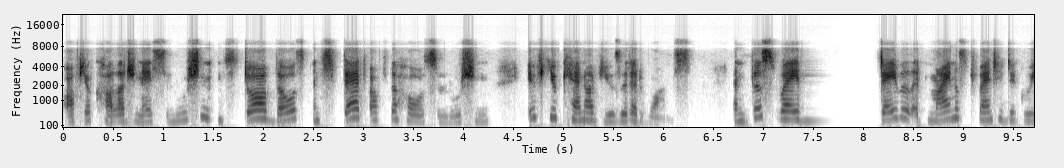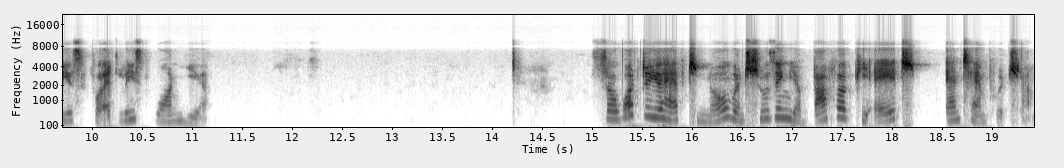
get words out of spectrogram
of your collagenase solution and store those instead of the whole solution if you cannot use it at once. And this way stable at minus 20 degrees for at least one year. So what do you have to know when choosing your buffer pH and temperature?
